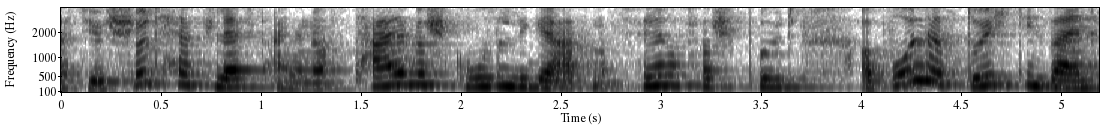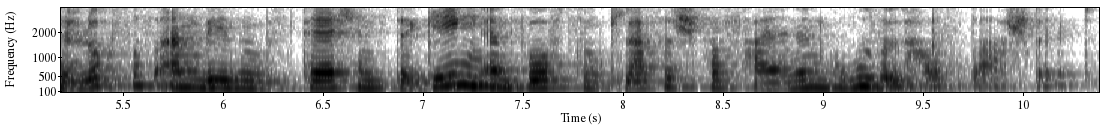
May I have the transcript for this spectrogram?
dass You Should Have Left eine nostalgisch gruselige Atmosphäre versprüht, obwohl das durchdesignte Luxusanwesen des Pärchens der Gegenentwurf zum klassisch verfallenen Gruselhaus darstellt.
